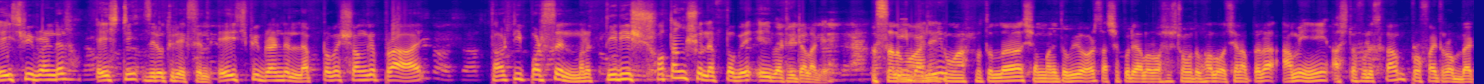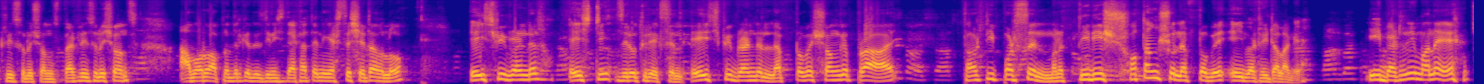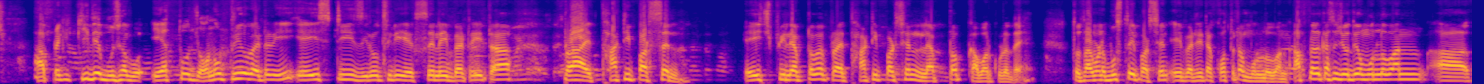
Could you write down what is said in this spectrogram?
HP ব্র্যান্ডের HT zero three XL HP ব্র্যান্ডের ল্যাপটপের সঙ্গে প্রায় থার্টি পার্সেন্ট মানে তিরিশ শতাংশ ল্যাপটপে এই ব্যাটারিটা লাগে। আসসালামু আলাইকুম রহমতুল্লাহ সম্মানিত ভিউয়ার্স আশা করি আল্লাহর অশেষ মতো ভালো আছেন আপনারা। আমি Ashraful Islam provider of battery solutions battery solutions আবারও আপনাদেরকে যে জিনিস দেখাতে নিয়ে আসছে সেটা হলো এইচপি ব্র্যান্ডের HT zero three XL HP ব্র্যান্ডের ল্যাপটপের সঙ্গে প্রায় থার্টি পার্সেন্ট মানে তিরিশ শতাংশ ল্যাপটপে এই ব্যাটারিটা লাগে। এই ব্যাটারি মানে আপনাকে কি দিয়ে বোঝাবো? এত জনপ্রিয় battery H T zero three XL এই ব্যাটারিটা প্রায় থার্টি পার্সেন্ট এইচপি ল্যাপটপে প্রায় থার্টি পার্সেন্ট ল্যাপটপ কাভার করে দেয়। তো তার মানে বুঝতেই পারছেন এই ব্যাটারিটা কতটা মূল্যবান। আপনার কাছে যদিও মূল্যবান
